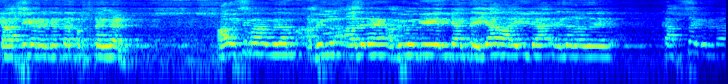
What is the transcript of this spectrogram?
കാർഷിക രംഗത്തെ പ്രശ്നങ്ങൾ ആവശ്യമായ വിധം അതിനെ അഭിമുഖീകരിക്കാൻ തയ്യാറായില്ല എന്നുള്ളത് കർഷകരുടെ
